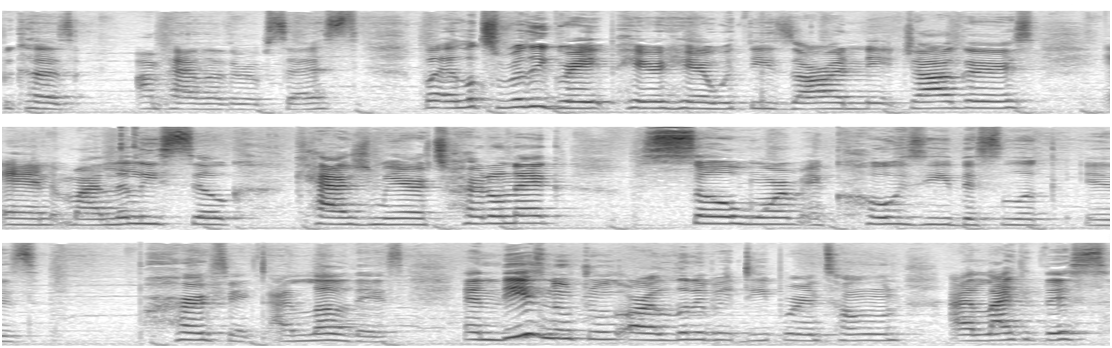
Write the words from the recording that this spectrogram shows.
because I'm patent leather obsessed. But it looks really great paired here with these Zara knit joggers and my Lily Silk cashmere turtleneck so warm and cozy. This look is perfect. I love this. And these neutrals are a little bit deeper in tone. I like this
